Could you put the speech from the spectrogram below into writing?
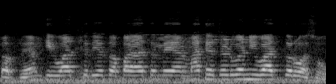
તો પ્રેમથી વાત કરીએ તો પાછા તમે યાર માથે ચડવાની વાત કરો છો.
